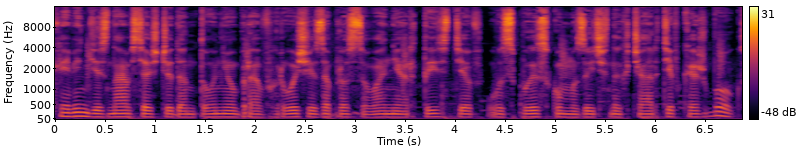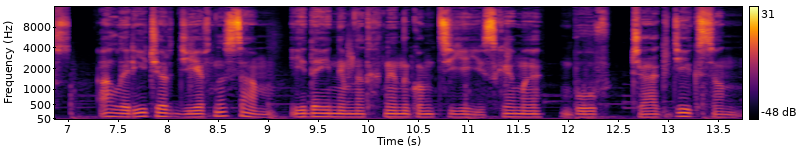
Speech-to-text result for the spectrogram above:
Кевін дізнався, що Д'Антоніо брав гроші за просування артистів у списку музичних чартів Cashbox. Але Річард діяв не сам. Ідейним натхненником цієї схеми був Чак Діксон.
